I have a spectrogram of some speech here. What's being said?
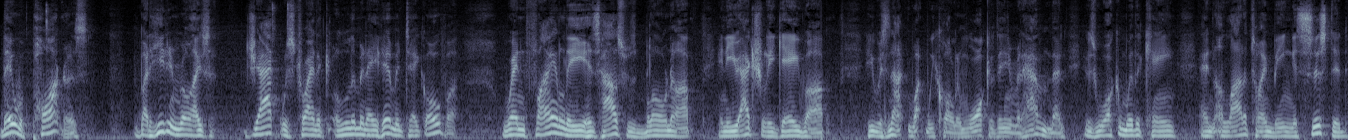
They were partners, but he didn't realize Jack was trying to eliminate him and take over. When finally his house was blown up and he actually gave up, he was not what we call him walking. They didn't even have him then. He was walking with a cane and a lot of time being assisted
